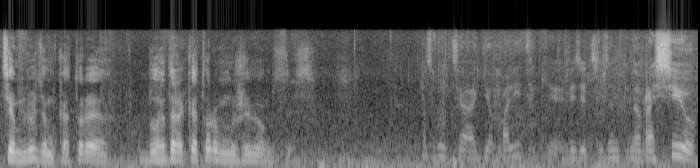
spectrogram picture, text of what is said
тем людям, которые, благодаря которым мы живем здесь. Позвольте о геополитике. Визит Си Цзиньпина в Россию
